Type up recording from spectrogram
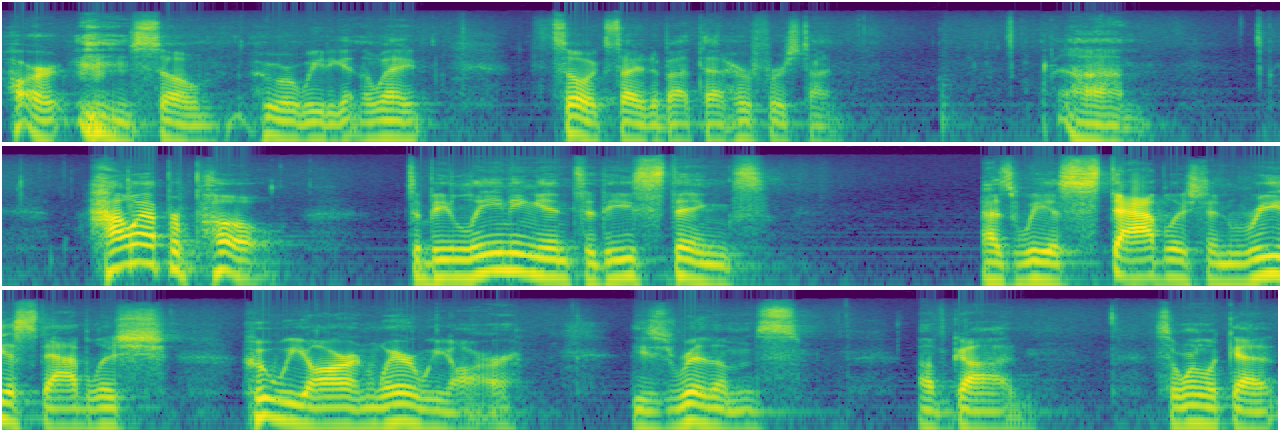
heart. so, who are we to get in the way? So excited about that, her first time. Um, how apropos to be leaning into these things as we establish and reestablish who we are and where we are, these rhythms of God. So, we're going to look at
